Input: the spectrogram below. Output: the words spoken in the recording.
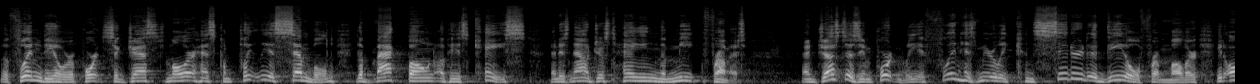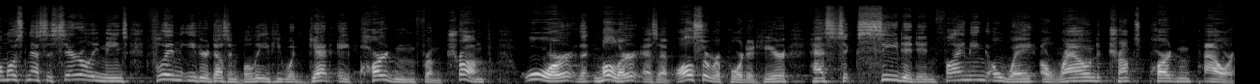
The Flynn deal report suggests Mueller has completely assembled the backbone of his case and is now just hanging the meat from it. And just as importantly, if Flynn has merely considered a deal from Mueller, it almost necessarily means Flynn either doesn't believe he would get a pardon from Trump or that Mueller, as I've also reported here, has succeeded in finding a way around Trump's pardon power.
